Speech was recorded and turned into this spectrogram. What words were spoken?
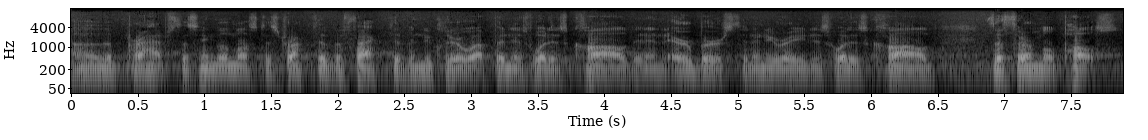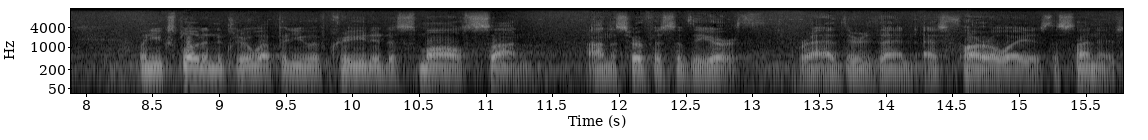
Uh, the, perhaps the single most destructive effect of a nuclear weapon is what is called, in an airburst at any rate, is what is called the thermal pulse. When you explode a nuclear weapon, you have created a small sun on the surface of the Earth rather than as far away as the sun is.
